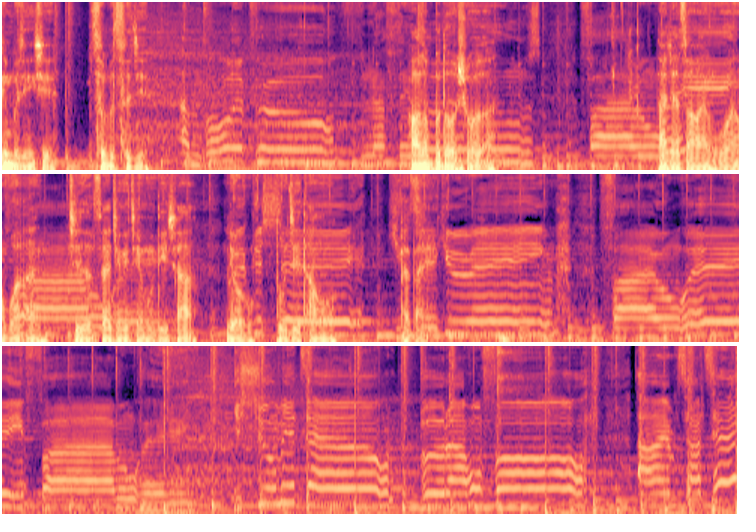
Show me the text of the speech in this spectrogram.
惊不惊喜刺不刺激？好了不多说了，大家早安、午安、晚安，记得在这个节目底下留毒鸡汤哦，拜拜。Titanic.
